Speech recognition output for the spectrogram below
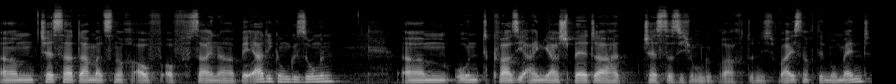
Ähm, Chester hat damals noch auf, auf seiner Beerdigung gesungen. Ähm, und quasi ein Jahr später hat Chester sich umgebracht. Und ich weiß noch den Moment,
